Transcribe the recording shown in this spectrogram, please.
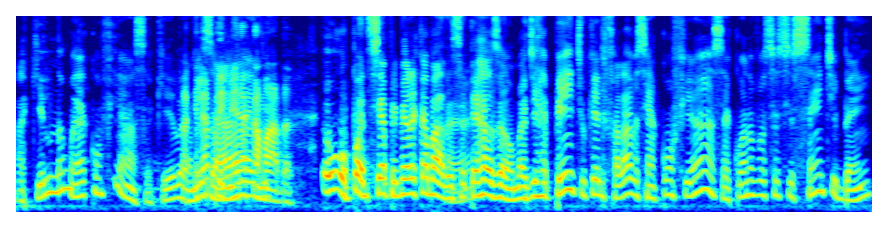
Aquilo não é confiança, aquilo é Aquilo amizade. é a primeira camada. Ou pode ser a primeira camada, é. você tem razão. Mas de repente o que ele falava assim, a confiança é quando você se sente bem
